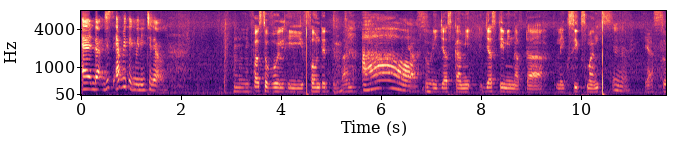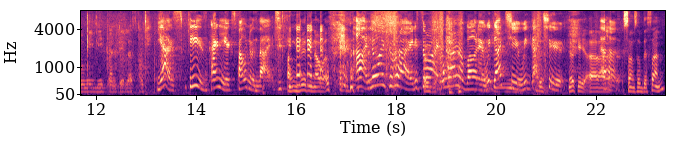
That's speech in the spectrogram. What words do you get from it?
And uh, just everything we need to know. Mm, First of all, he founded the band. Oh. So he just came in, he just came in after like six months. Yeah, so maybe he can tell us more. Yes, please kindly expound on that. I'm very nervous. ah, no, it's all right. It's all right. Don't worry about it. We got you. We got you. Okay, uh, Uh-huh. Sons of the Sun.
